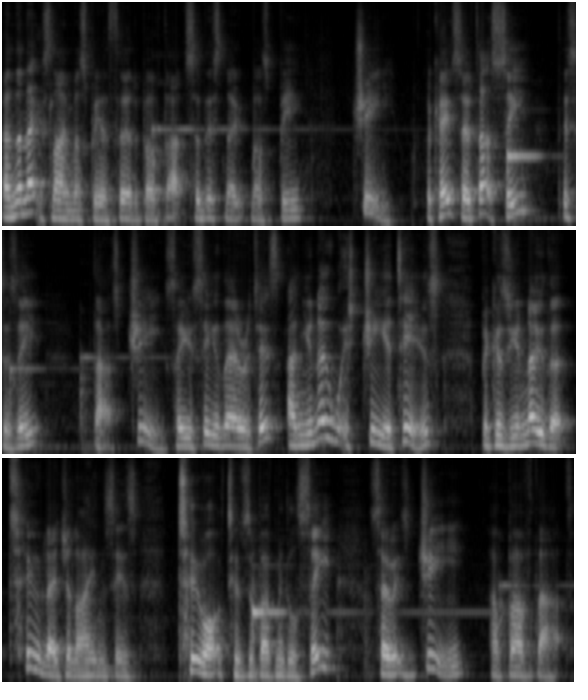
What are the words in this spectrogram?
And the next line must be a third above that, so this note must be G. Okay, so if that's C, this is E, that's G. So you see there it is, and you know which G it is because you know that two ledger lines is two octaves above middle C, so it's G above that.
